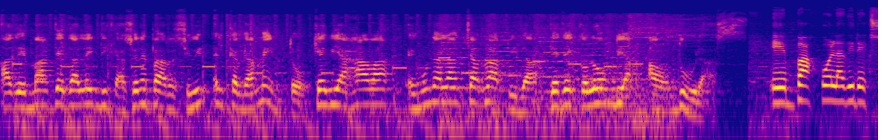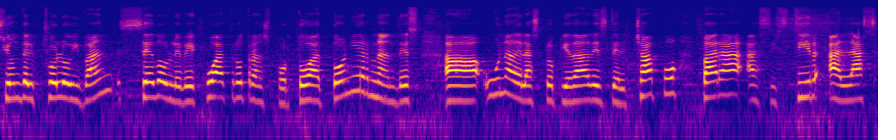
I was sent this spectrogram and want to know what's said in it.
además de darle indicaciones para recibir el cargamento que viajaba en una lancha rápida desde Colombia a Honduras. Eh, bajo la dirección del Cholo Iván, CW4 transportó a Tony Hernández a una de las propiedades del Chapo para asistir a las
